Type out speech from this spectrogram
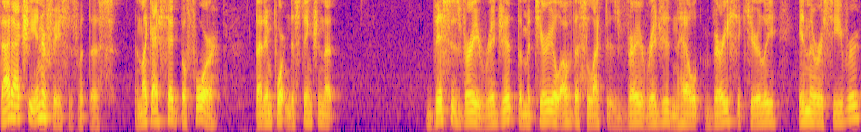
that actually interfaces with this. And like I said before, that important distinction that this is very rigid. The material of the selector is very rigid and held very securely in the receiver.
